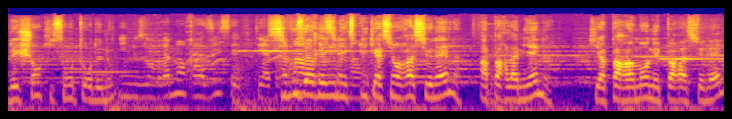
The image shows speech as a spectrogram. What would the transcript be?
les champs qui sont autour de nous. Ils nous ont vraiment rasé, c'était Si vous avez une explication rationnelle, à part la mienne, qui apparemment n'est pas rationnelle,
